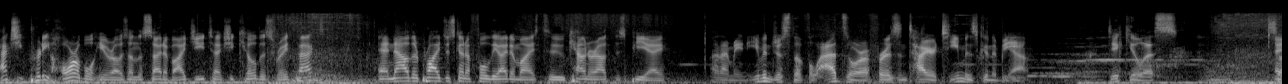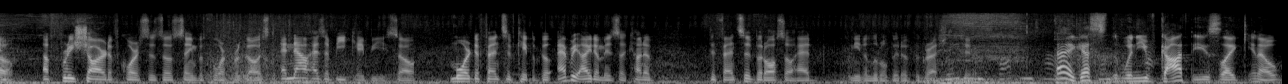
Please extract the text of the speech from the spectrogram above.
Actually, pretty horrible heroes on the side of IG to actually kill this Wraith Pact. And now they're probably just going to fully itemize to counter out this PA. And I mean, even just the Vlad's aura for his entire team is going to be Yeah. ridiculous. So, And a free shard, of course, as I was saying before, for Ghost, and now has a BKB, so more defensive capability. Every item is a kind of defensive, but also add, I mean, a little bit of aggression too. Radiant's I guess when you've got these, like, you know,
